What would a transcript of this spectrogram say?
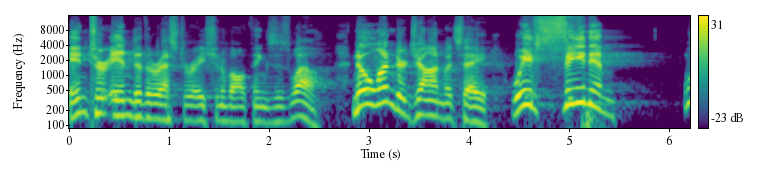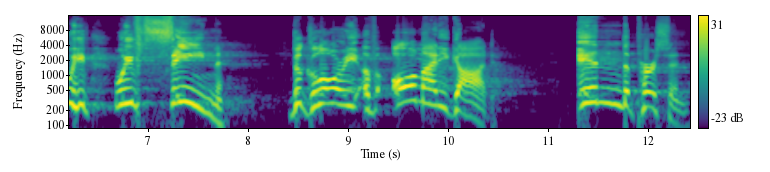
enter into the restoration of all things as well. No wonder John would say, We've seen him. We've, we've seen the glory of Almighty God in the person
